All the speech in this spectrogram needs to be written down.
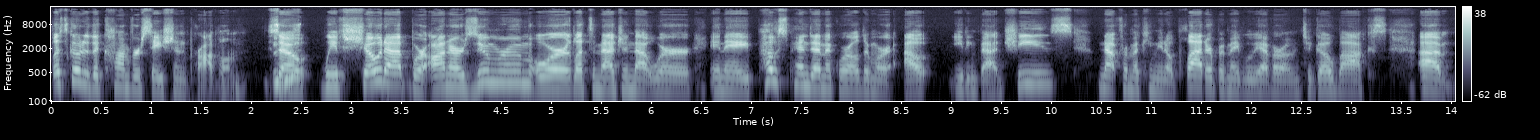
let's go to the conversation problem. So mm-hmm. we've showed up, we're on our Zoom room, or let's imagine that we're in a post pandemic world and we're out eating bad cheese, not from a communal platter, but maybe we have our own to go box. Um,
